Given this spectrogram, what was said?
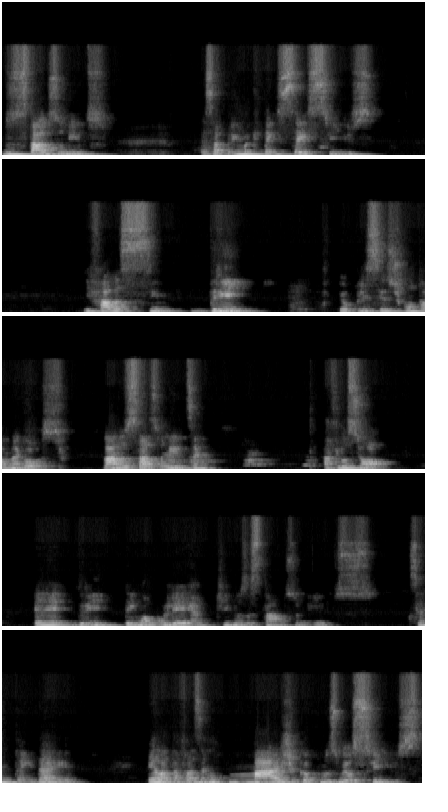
dos Estados Unidos, essa prima que tem seis filhos, e fala assim: Dri, eu preciso te contar um negócio. Lá nos Estados Unidos, hein? Ela falou assim: ó, é, Dri, tem uma mulher aqui nos Estados Unidos, que você não tem ideia, ela tá fazendo mágica com os meus filhos.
